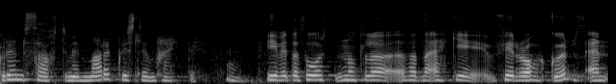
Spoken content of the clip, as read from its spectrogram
grunnþáttum með margvíslegum hætti. Mm. Ég veit að þú ert náttúrulega þarna ekki fyrir okkur en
